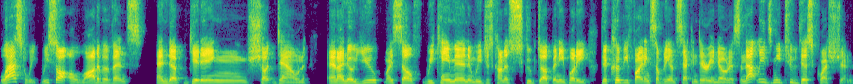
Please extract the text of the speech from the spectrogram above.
last week we saw a lot of events end up getting shut down. And I know you, myself, we came in and we just kind of scooped up anybody that could be fighting somebody on secondary notice. And that leads me to this question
